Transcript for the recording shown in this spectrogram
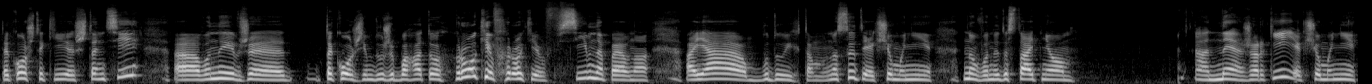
Також такі штанці, вони вже також їм дуже багато років, років всім, напевно. А я буду їх там носити, якщо мені ну, вони достатньо. Не жаркі, якщо мені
